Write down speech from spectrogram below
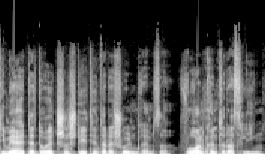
Die Mehrheit der Deutschen steht hinter der Schuldenbremse. Woran könnte das liegen?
